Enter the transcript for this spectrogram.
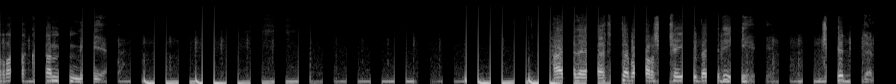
الرقم مئة هذا يعتبر شيء بديهي جدا.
